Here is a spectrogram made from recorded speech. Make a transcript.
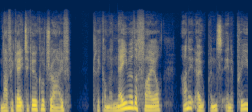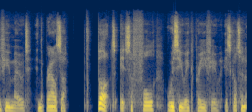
navigate to Google Drive, click on the name of the file, and it opens in a preview mode in the browser. But it's a full WYSIWYG preview. It's got an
